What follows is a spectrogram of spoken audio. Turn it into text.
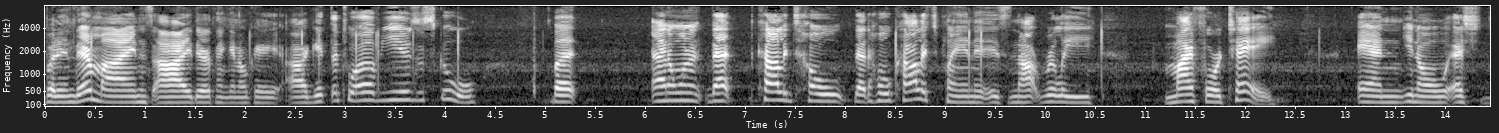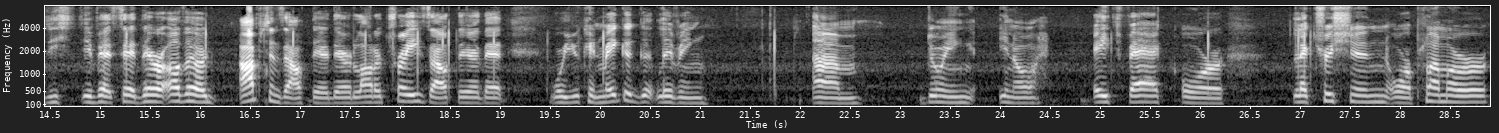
But in their mind's eye, they're thinking, okay, I get the 12 years of school, but I don't want that college whole, that whole college plan is not really my forte. And, you know, as Yvette said, there are other options out there. There are a lot of trades out there that where you can make a good living um, doing, you know, HVAC or electrician or plumber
